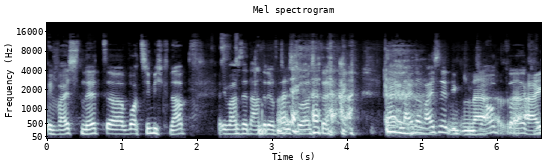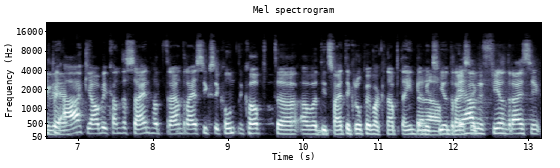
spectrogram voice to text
ich weiß nicht, äh, war ziemlich knapp. Ich weiß nicht, André, ob du es warst. Leider weiß ich nicht. Ich glaube, äh, Gruppe A, glaube ich, kann das sein, hat 33 Sekunden gehabt, äh, aber die zweite Gruppe war knapp dahinter genau. mit 34. Ich habe 34,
